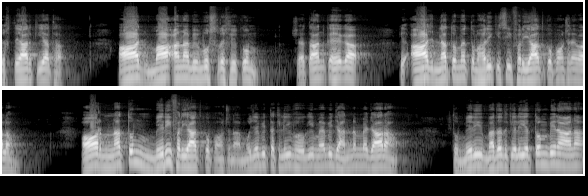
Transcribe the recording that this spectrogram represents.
اختیار کیا تھا۔ آج ما انا بمصرخ کم شیطان کہے گا کہ آج نہ تو میں تمہاری کسی فریاد کو پہنچنے والا ہوں اور نہ تم میری فریاد کو پہنچنا۔ مجھے بھی تکلیف ہوگی، میں بھی جہنم میں جا رہا ہوں۔ تو میری مدد کے لیے تم بھی نہ آنا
